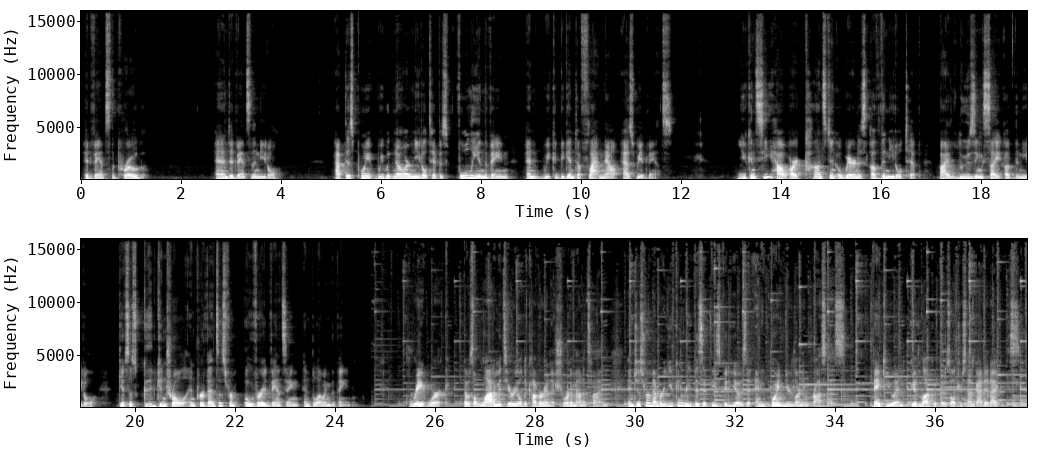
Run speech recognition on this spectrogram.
Advance the probe, and advance the needle at this point, we would know our needle tip is fully in the vein and we could begin to flatten out as we advance. You can see how our constant awareness of the needle tip by losing sight of the needle gives us good control and prevents us from over advancing and blowing the vein. Great work! That was a lot of material to cover in a short amount of time. And just remember you can revisit these videos at any point in your learning process. Thank you and good luck with those ultrasound guided IVs.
